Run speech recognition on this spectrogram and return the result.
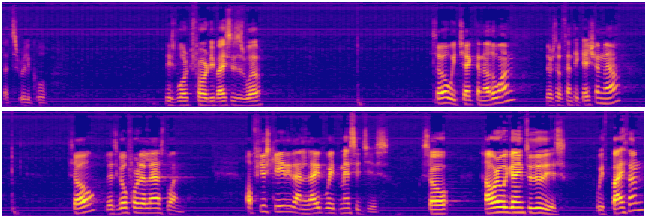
That's really cool. This works for devices as well. So we checked another one. There's authentication now. So let's go for the last one. Obfuscated and lightweight messages. So how are we going to do this? With Python?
